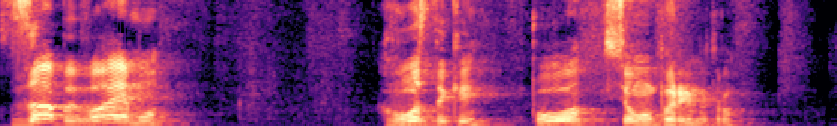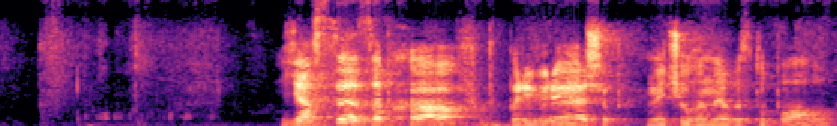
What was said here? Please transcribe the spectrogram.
забиваємо гвоздики по всьому периметру. Я все запхав, перевіряю, щоб нічого не виступало.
